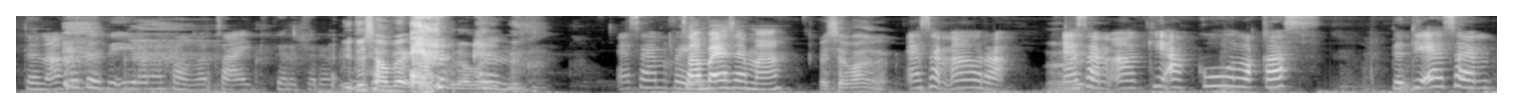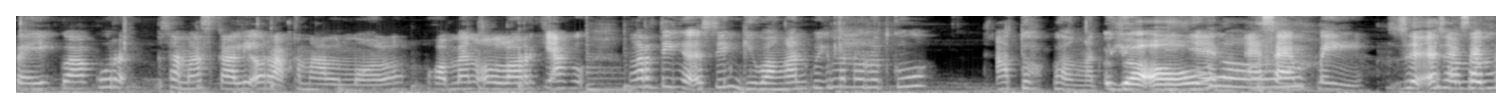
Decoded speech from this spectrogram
dan aku jadi ireng banget saiki gara-gara itu sampai kelas berapa itu? SMP sampai SMA SMA enggak? SMA ora Oh. SMA ki aku lekas jadi SMP ku aku sama sekali ora kenal mall. Pokoknya lor ki aku ngerti nggak sih giwangan kuwi menurutku? Aduh banget. Ya Allah. SMP Se- SMP, SMP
